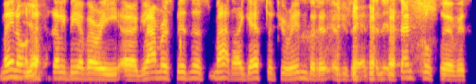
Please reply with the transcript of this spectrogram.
May not yep. necessarily be a very uh, glamorous business, Matt, I guess, that you're in, but uh, as you say, it's an essential service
